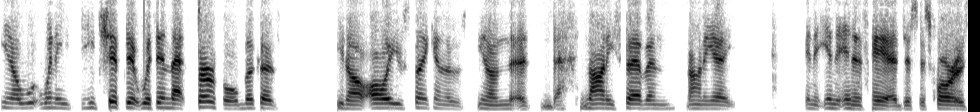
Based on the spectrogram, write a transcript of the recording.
you know, when he he chipped it within that circle because, you know, all he was thinking was, you know, 97, 98 in in in his head, just as far as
